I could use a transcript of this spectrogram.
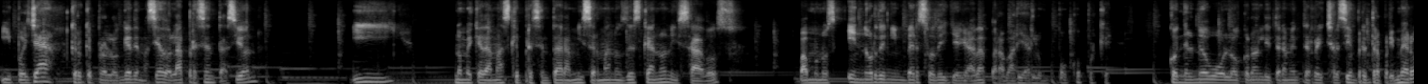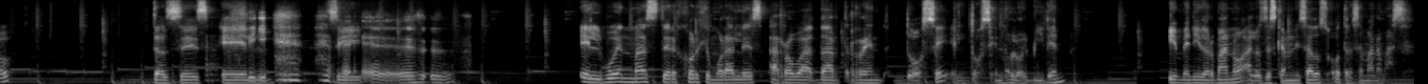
Y pues ya, creo que prolongué demasiado la presentación. Y no me queda más que presentar a mis hermanos descanonizados. Vámonos en orden inverso de llegada para variarlo un poco, porque con el nuevo holocron, literalmente Richard siempre entra primero. Entonces, el, sí. Eh, es- el buen máster Jorge Morales, arroba dartrend12, el 12, no lo olviden. Bienvenido, hermano, a los descanonizados otra semana más.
